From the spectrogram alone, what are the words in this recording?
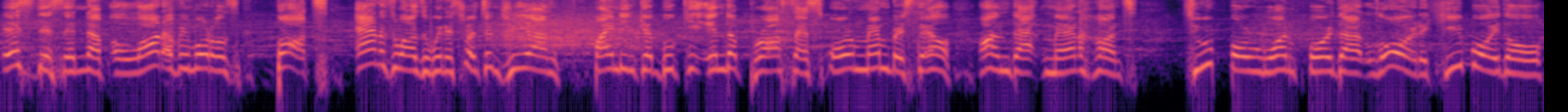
Is this enough? A lot of Immortals bots and as well as the winner stretch and Drian finding Kabuki in the process. Four members still on that manhunt. Two for one for that Lord. Kiboy though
